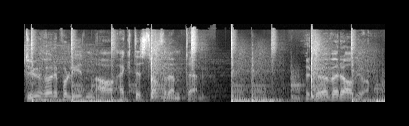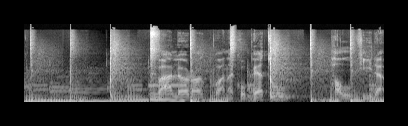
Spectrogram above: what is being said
Du hører på lyden av ekte straffedømte. Røverradio. Hver lørdag på NRK P2 halv fire.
